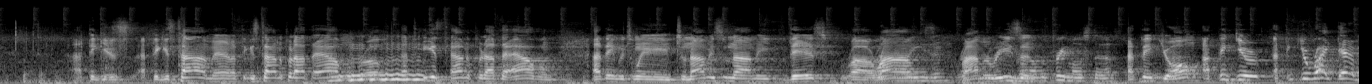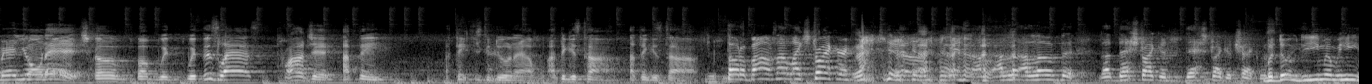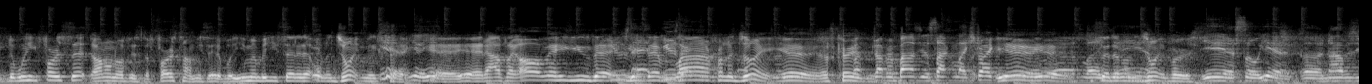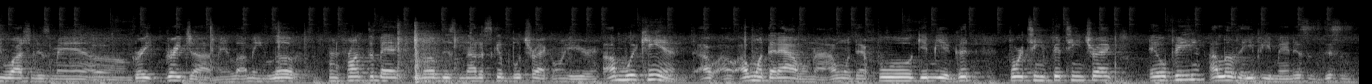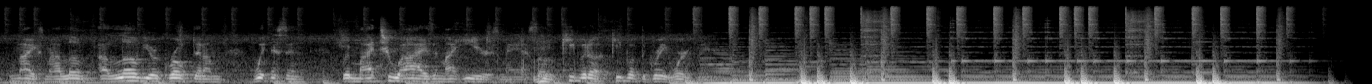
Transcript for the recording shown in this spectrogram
I think it's I think it's time, man. I think it's time to put out the album, bro. I think it's time to put out the album. I think between Toonami Tsunami, this uh, rhyme, reason, rhyme and reason, All the primo stuff. I think you're all, I think you're I think you're right there, man. You're on edge of, of with with this last project. I think think you can do an album. I think it's time. I think it's time. Throw the bombs out like Striker. yes, I, I, lo- I love the that Striker that Striker track. Was But dude, crazy. do you remember he when he first said? I don't know if it's the first time he said it, but you remember he said it on the joint mixtape. Yeah, yeah, yeah. yeah, yeah. And I was like, oh man, he used that, Use used that- that, use line that- from the joint. Yeah, that's crazy. dropping bombs in the cycle like Striker. Yeah, yeah. I like, Said it on the joint verse. Yeah, so yeah, uh, novice, you watching this man? Um, great, great job, man. I mean, love from front to back. Love this not a skippable track on here. I'm with Ken. I, I, I want that album now. I want that full. Give me a good 14, 15 track LP. I love the EP, man. This is this is nice, man. I love I love your growth that I'm witnessing with my two eyes and my ears, man. So mm. keep it up. Keep up the great work, man.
